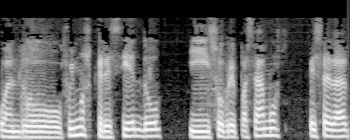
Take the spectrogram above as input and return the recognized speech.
cuando fuimos creciendo y sobrepasamos esa edad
